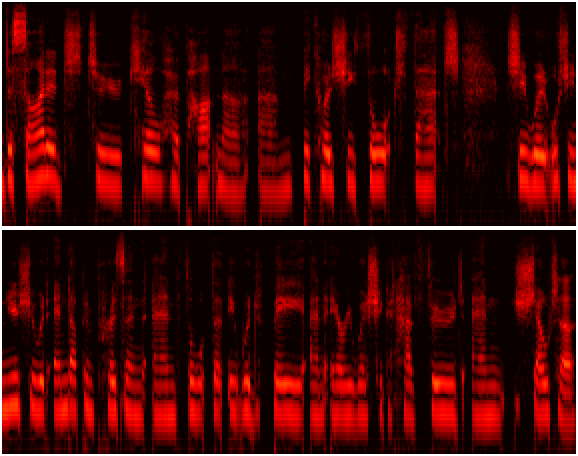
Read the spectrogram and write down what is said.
decided to kill her partner um, because she thought that she would, or she knew she would end up in prison and thought that it would be an area where she could have food and shelter.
